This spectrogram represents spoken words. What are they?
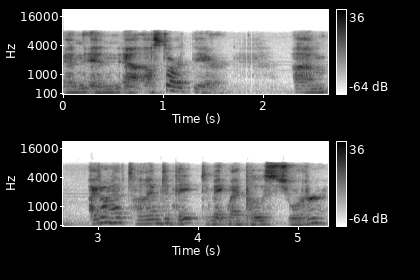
and and I'll start there. Um, I don't have time to pay, to make my posts shorter.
